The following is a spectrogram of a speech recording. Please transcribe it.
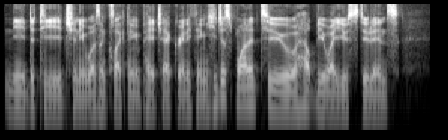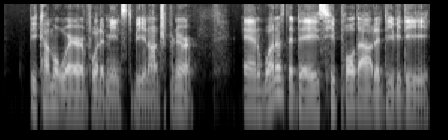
need to teach and he wasn't collecting a paycheck or anything. He just wanted to help BYU students become aware of what it means to be an entrepreneur. And one of the days he pulled out a DVD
